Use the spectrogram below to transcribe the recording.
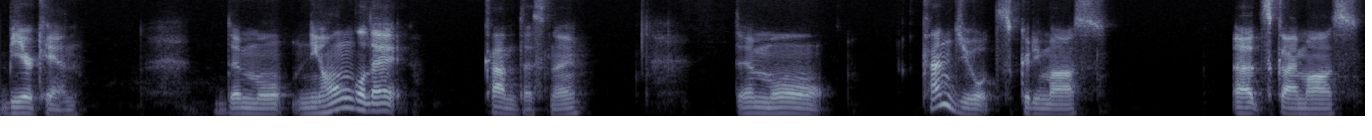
ビール can。でも、日本語で can ですね。でも、漢字を作ります。あ使います。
